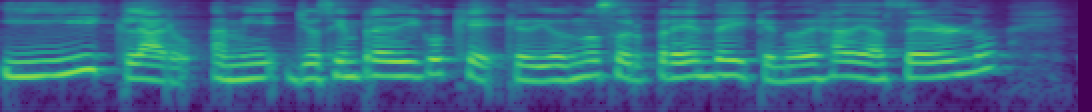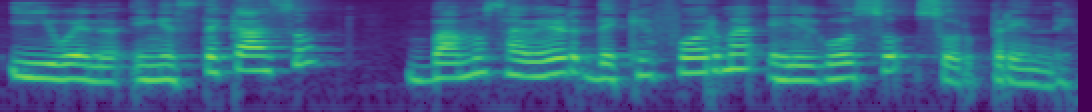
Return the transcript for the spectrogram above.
Y claro, a mí yo siempre digo que, que Dios nos sorprende y que no deja de hacerlo. Y bueno, en este caso vamos a ver de qué forma el gozo sorprende.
